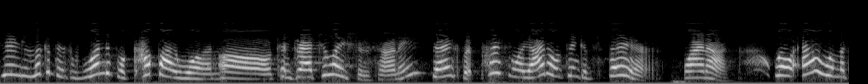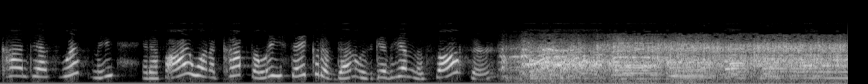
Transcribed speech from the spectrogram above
Jane, look at this wonderful cup I won. Oh, congratulations, honey. Thanks, but personally, I don't think it's fair. Why not? Well, Al won the contest with me, and if I won a cup, the least they could have done was give him the saucer.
